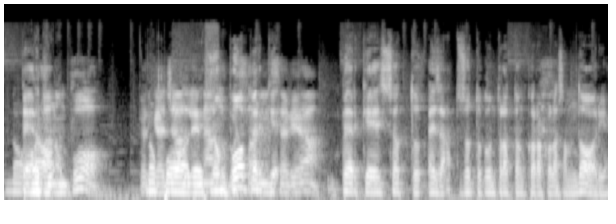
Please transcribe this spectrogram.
No, però- non può. Perché non ha può già Non può perché- in Serie A. perché è sotto, esatto, sotto contratto ancora con la Sampdoria.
